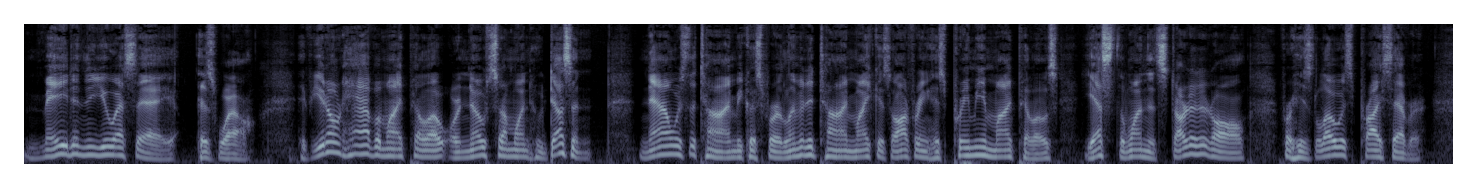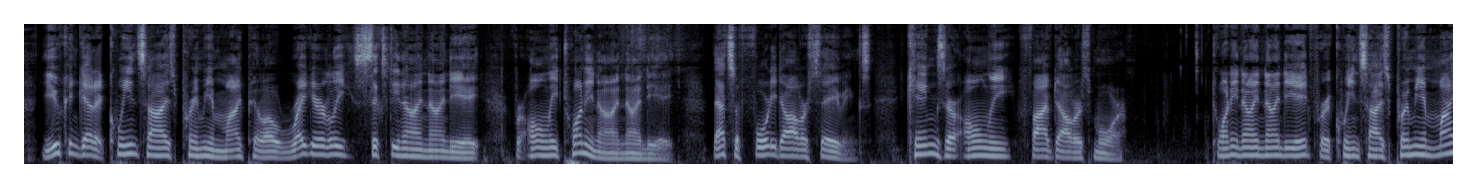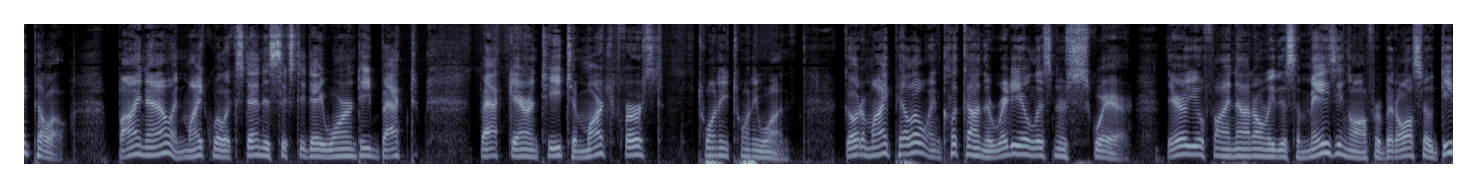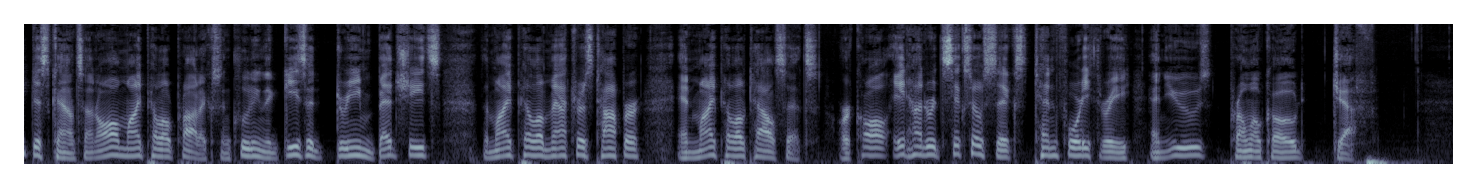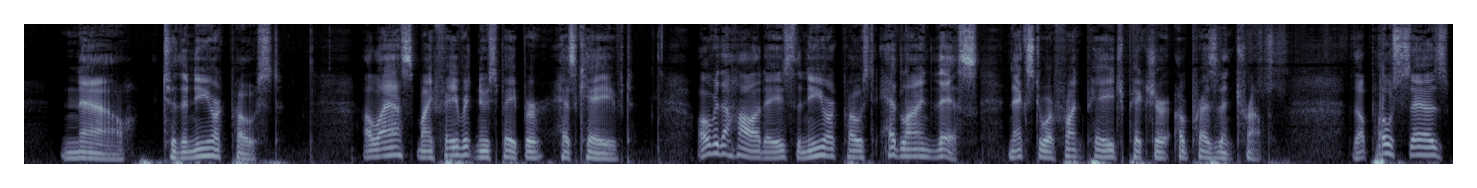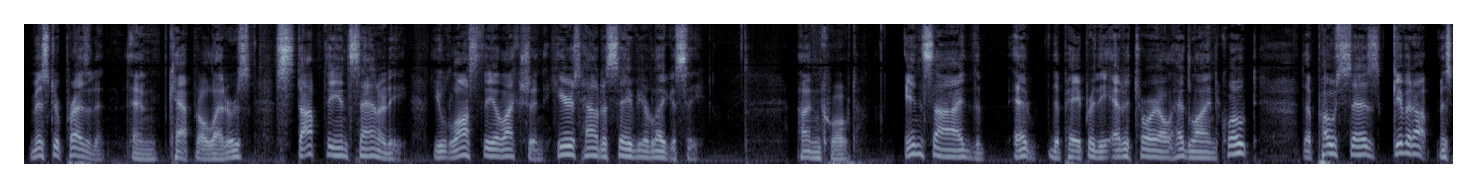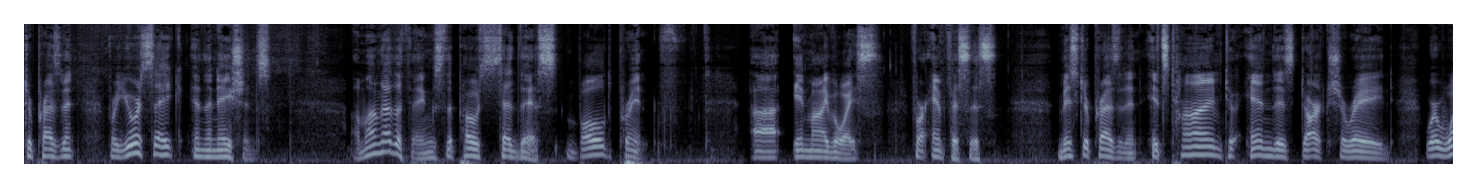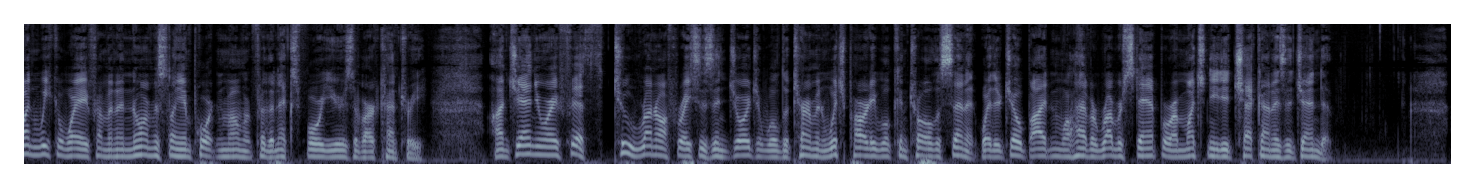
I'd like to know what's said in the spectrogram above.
Made in the USA as well. If you don't have a My Pillow or know someone who doesn't, now is the time because for a limited time Mike is offering his premium My Pillows, yes, the one that started it all, for his lowest price ever. You can get a queen size premium My Pillow regularly $69.98 for only $29.98. That's a $40 savings. Kings are only $5 more. $29.98 for a queen size premium My Pillow. Buy now, and Mike will extend his 60 day warranty back, back guarantee to March 1st, 2021. Go to My Pillow and click on the Radio Listeners Square. There you'll find not only this amazing offer, but also deep discounts on all My Pillow products, including the Giza Dream bed sheets, the My Pillow mattress topper, and My Pillow towel sets. Or call 800-606-1043 and use promo code Jeff. Now, to the New York Post. Alas, my favorite newspaper has caved. Over the holidays, the New York Post headlined this next to a front page picture of President Trump. The Post says, Mr. President, in capital letters, stop the insanity. You lost the election. Here's how to save your legacy. Unquote. Inside the, ed- the paper, the editorial headline, quote, the Post says, Give it up, Mr. President, for your sake and the nation's. Among other things, the Post said this bold print uh, in my voice for emphasis. Mr. President, it's time to end this dark charade. We're one week away from an enormously important moment for the next four years of our country. On January 5th, two runoff races in Georgia will determine which party will control the Senate, whether Joe Biden will have a rubber stamp or a much needed check on his agenda.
